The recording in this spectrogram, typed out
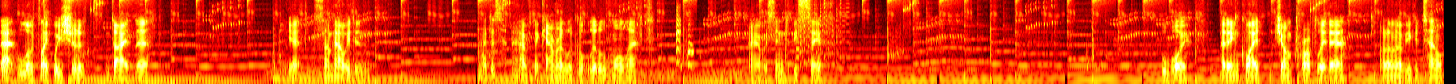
That looked like we should have died there. Yet, somehow we didn't. I just have the camera look a little more left. Alright, we seem to be safe. Oh boy, I didn't quite jump properly there. I don't know if you could tell.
